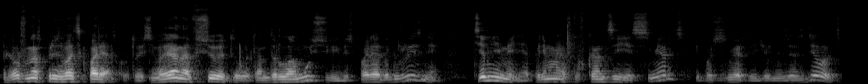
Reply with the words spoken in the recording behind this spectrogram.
для того, чтобы нас призвать к порядку. То есть, несмотря на всю эту вот андерламусию и беспорядок в жизни, тем не менее, понимая, что в конце есть смерть, и после смерти ничего нельзя сделать,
